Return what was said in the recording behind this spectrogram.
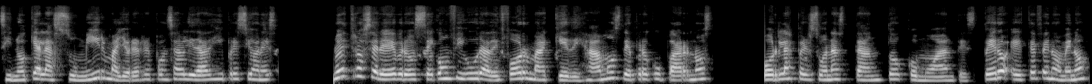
sino que al asumir mayores responsabilidades y presiones, nuestro cerebro se configura de forma que dejamos de preocuparnos por las personas tanto como antes. Pero este fenómeno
